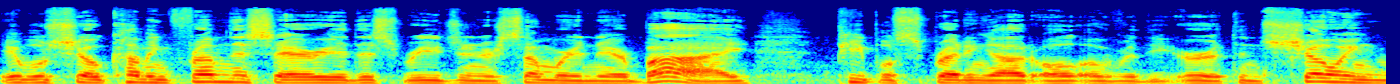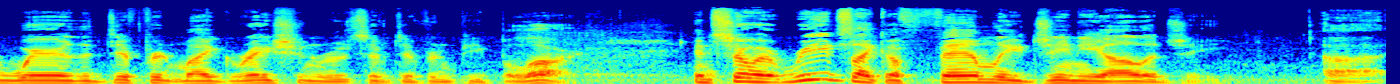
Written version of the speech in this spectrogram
it will show coming from this area, this region, or somewhere nearby, people spreading out all over the earth and showing where the different migration routes of different people are. And so it reads like a family genealogy. Uh,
